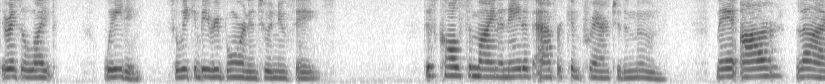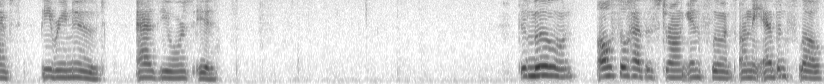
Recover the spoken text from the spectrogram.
there is a light waiting so we can be reborn into a new phase. This calls to mind a native African prayer to the moon. May our lives be renewed as yours is. The moon also has a strong influence on the ebb and flow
